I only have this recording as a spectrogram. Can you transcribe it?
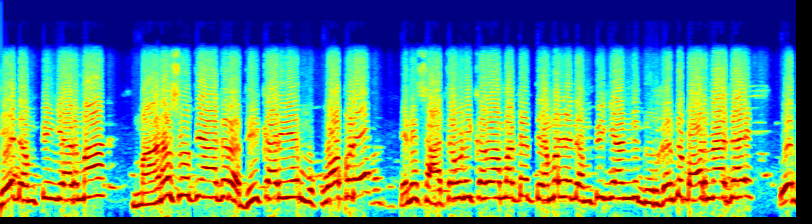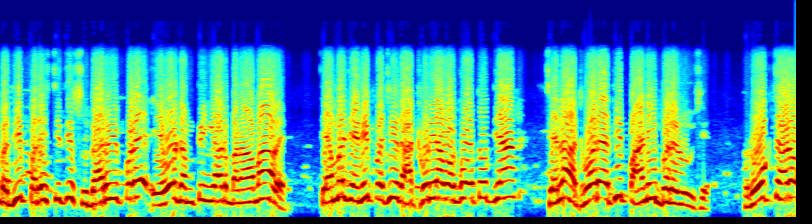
જે ડમ્પિંગ યાર્ડમાં માણસો ત્યાં આગળ અધિકારીએ મૂકવા પડે, એની સાચવણી કરવા માટે તેમજ એ ડમ્પિંગ યાર્ડની દુર્ગંધ બહાર ના જાય, એ બધી પરિસ્થિતિ સુધારવી પડે એવો ડમ્પિંગ યાર્ડ બનાવવામાં આવે. તેમજ એની પછી રાઠોડિયા વગો તો ત્યાં, છેલ્લા અઠવાડિયાથી પાણી ભરેલું છે. રોગચાળો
